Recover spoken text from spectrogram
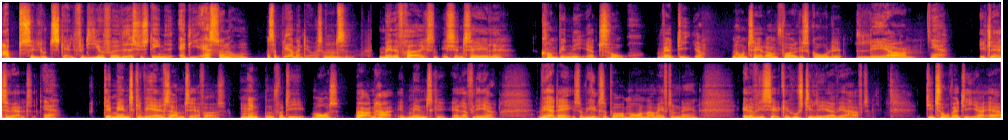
absolut skal. Fordi de har fået at vide systemet, at de er sådan nogen. Og så bliver man det også over mm. tid. Mette Frederiksen i sin tale kombinerer to værdier, når hun taler om folkeskole, læreren ja. i klasseværelset. Ja. Det menneske, vi alle sammen ser for os. Mm. Enten fordi vores børn har et menneske eller flere hver dag, som vi hilser på om morgenen og om eftermiddagen, eller fordi vi selv kan huske de lærere, vi har haft. De to værdier er,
